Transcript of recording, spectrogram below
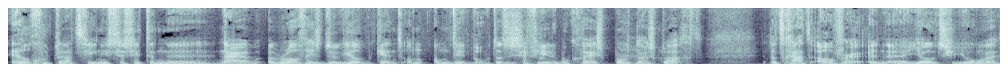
heel goed laat zien is... er zit een... nou, Roth is natuurlijk heel bekend om, om dit boek. Dat is zijn vierde boek geweest, Portnoy's Klacht. Dat gaat over een Joodse jongen,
